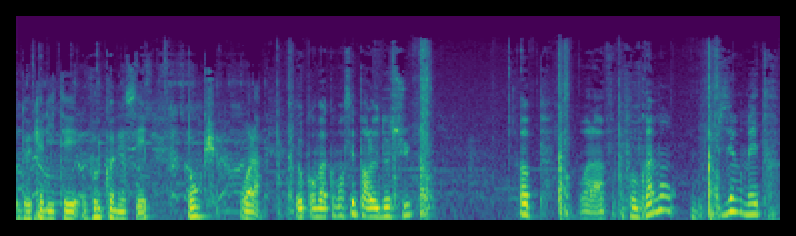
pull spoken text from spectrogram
de qualité, vous le connaissez. Donc voilà. Donc on va commencer par le dessus. Hop, voilà, faut vraiment bien mettre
